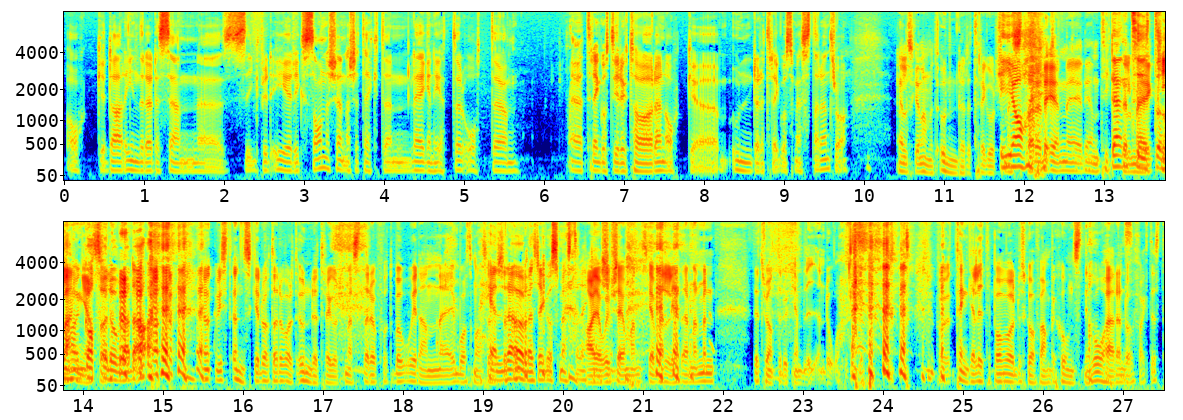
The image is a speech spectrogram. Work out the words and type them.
Och där inredde sen eh, Sigfrid Eriksson, kändarkitekten, lägenheter åt eh, eh, trädgårdsdirektören och eh, underträdgårdsmästaren tror jag. Jag älskar namnet underträdgårdsmästare. Ja. det, är en, det är en titel Den med titeln har klang. gått alltså. förlorad. Ja. Visst önskar du att du hade varit underträdgårdsmästare och fått bo i den eh, i båtsmanshuset? Hellre överträdgårdsmästare Ja, jag kanske. sig om man ska välja där, men, men det tror jag inte du kan bli ändå. Får tänka lite på vad du ska ha för ambitionsnivå här ändå faktiskt.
